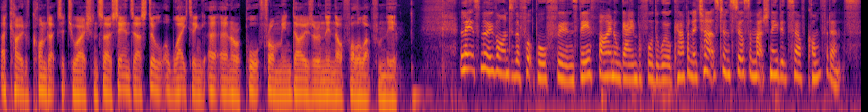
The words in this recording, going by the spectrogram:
a code of conduct situation. So SANZAAR still awaiting a, a report from Mendoza, and then they'll follow up from there. Let's move on to the football ferns, their final game before the World Cup, and a chance to instil some much needed self confidence.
